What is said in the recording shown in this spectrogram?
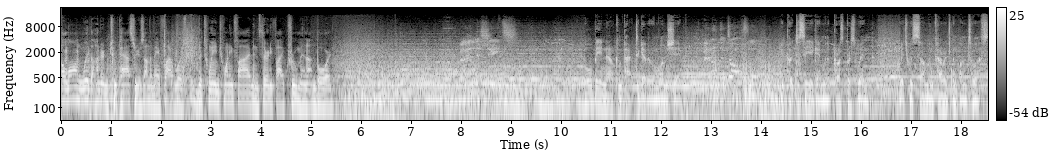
Along with 102 passengers on the Mayflower was between 25 and 35 crewmen on board. All being now compact together in one ship, we put to sea again with a prosperous wind, which was some encouragement unto us.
